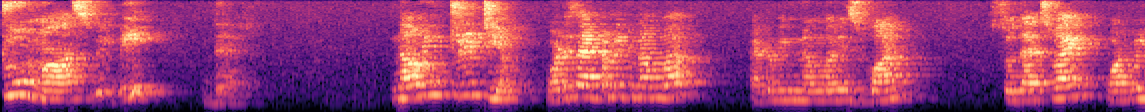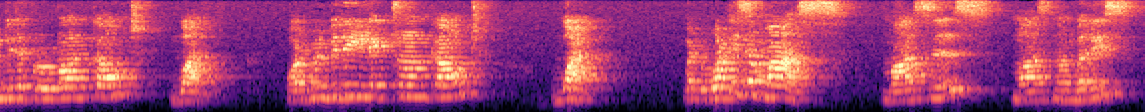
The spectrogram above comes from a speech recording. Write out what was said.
2 mass will be there. Now in tritium, what is the atomic number? Atomic number is 1. So that's why what will be the proton count? 1. What will be the electron count? 1. But what is a mass? mass is, mass number is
